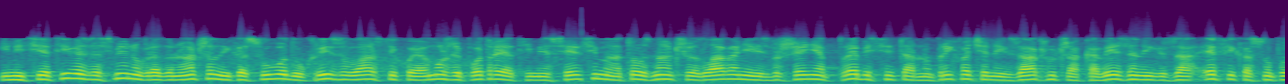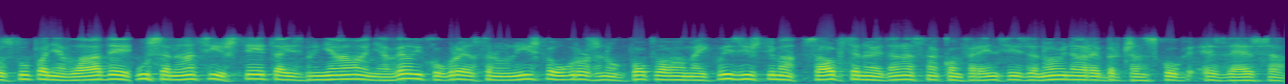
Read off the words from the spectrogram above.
Inicijative za smjenu gradonačelnika su uvod u krizu vlasti koja može potrajati mjesecima, a to znači odlaganje izvršenja plebiscitarno prihvaćenih zaključaka vezanih za efikasno postupanje vlade u sanaciji šteta i izbrinjavanja velikog broja stanovništva ugroženog poplavama i klizištima, saopšteno je danas na konferenciji za novinare Brčanskog SDS-a.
